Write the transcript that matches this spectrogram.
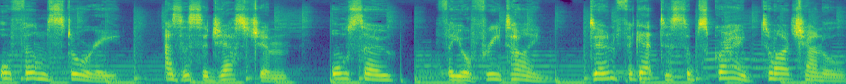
or film story as a suggestion. Also, for your free time, don't forget to subscribe to our channel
